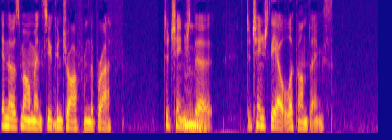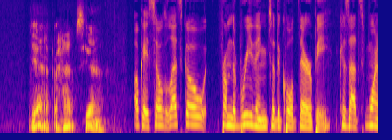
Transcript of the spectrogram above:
in those moments. You can draw from the breath to change mm. the to change the outlook on things. Yeah, perhaps. Yeah. Okay, so let's go from the breathing to the cold therapy because that's one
